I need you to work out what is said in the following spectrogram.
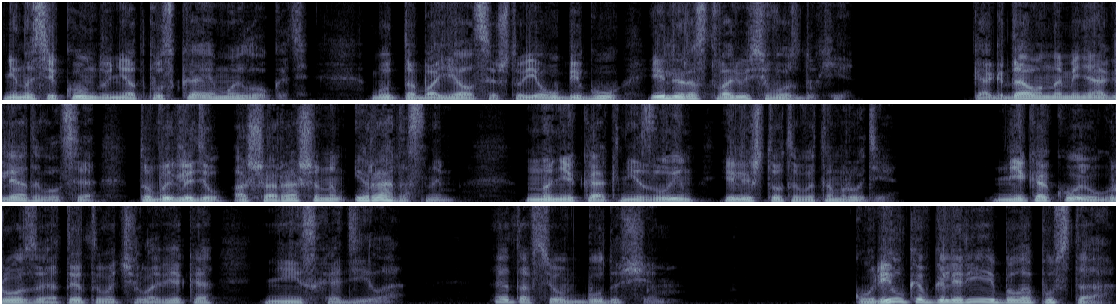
ни на секунду не отпуская мой локоть, будто боялся, что я убегу или растворюсь в воздухе. Когда он на меня оглядывался, то выглядел ошарашенным и радостным, но никак не злым или что-то в этом роде. Никакой угрозы от этого человека не исходило. Это все в будущем. Курилка в галерее была пуста.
